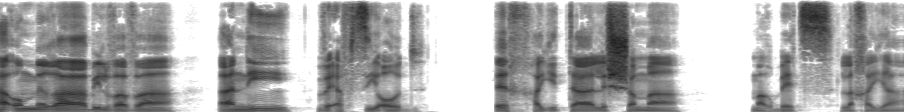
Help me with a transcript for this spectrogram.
האומרה בלבבה, אני ואפסי עוד. איך הייתה לשמה, מרבץ לחיה?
